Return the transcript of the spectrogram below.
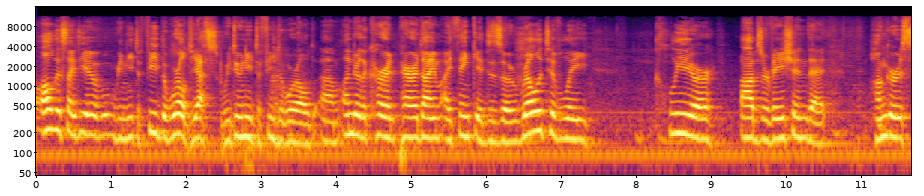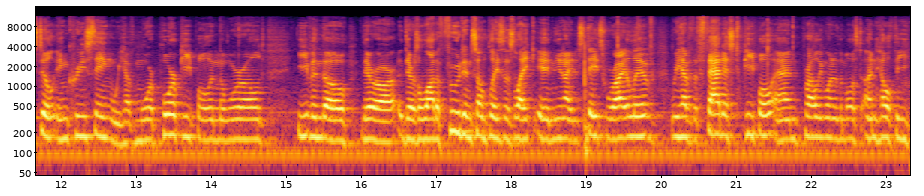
all this idea we need to feed the world, yes, we do need to feed the world. Um, under the current paradigm, I think it is a relatively clear observation that hunger is still increasing. We have more poor people in the world, even though there are, there's a lot of food in some places, like in the United States where I live. We have the fattest people and probably one of the most unhealthy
